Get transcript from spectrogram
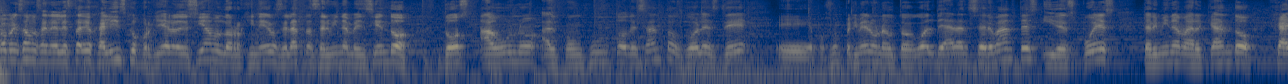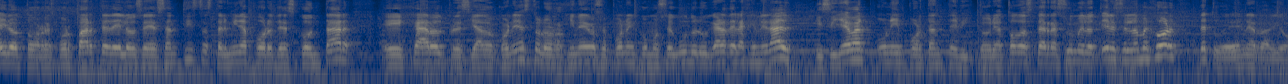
Comenzamos en el Estadio Jalisco porque ya lo decíamos, los rojinegros del Atlas terminan venciendo 2 a 1 al conjunto de Santos. Goles de, eh, pues un primero un autogol de Alan Cervantes y después termina marcando Jairo Torres. Por parte de los eh, Santistas termina por descontar eh, Harold Preciado. Con esto los rojinegros se ponen como segundo lugar de la general y se llevan una importante victoria. Todo este resumen lo tienes en lo mejor de tu DN Radio.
